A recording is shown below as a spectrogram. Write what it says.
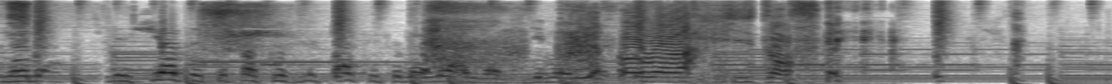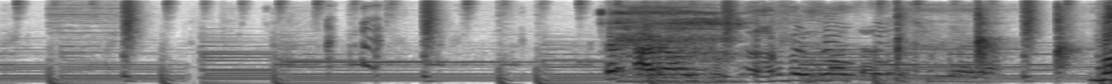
Non, non. Les chiottes, c'est pas que je pas, c'est que ma mère, elle va me démonter. On va voir qui dansait. Alors, il faut que je me là. Bon,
